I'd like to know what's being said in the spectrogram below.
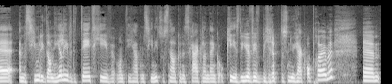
Uh, en misschien moet ik dan heel even de tijd geven, want die gaat misschien niet zo snel kunnen schakelen en denken, oké, de juf heeft begrip, dus nu ga ik opruimen. Um,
